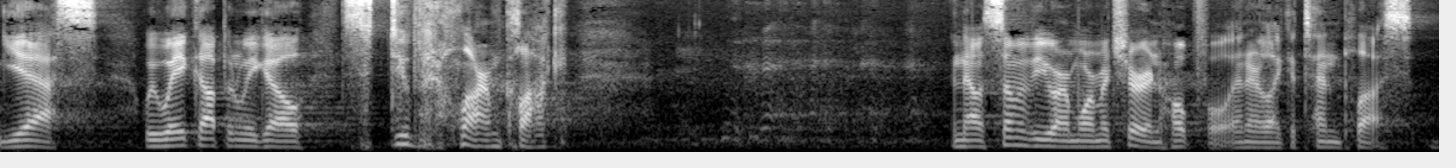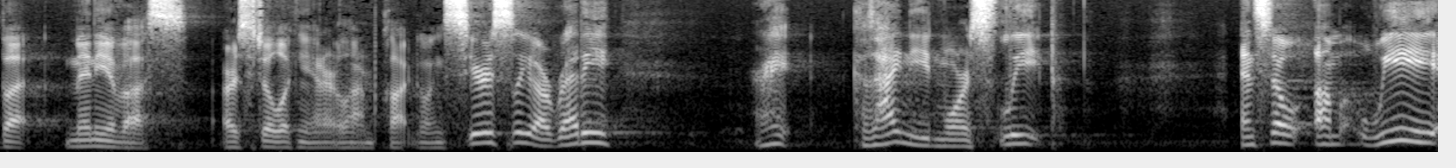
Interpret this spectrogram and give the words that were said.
Yes. We wake up and we go, stupid alarm clock. And now some of you are more mature and hopeful and are like a 10 plus, but many of us are still looking at our alarm clock going, seriously, already? Right? Because I need more sleep. And so, um, we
